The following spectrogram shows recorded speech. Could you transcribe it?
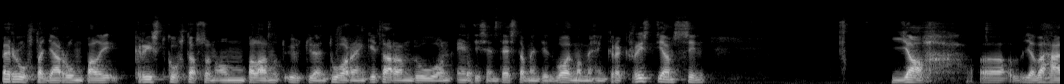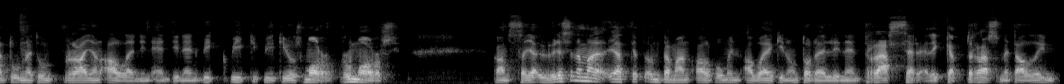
perustajarumpali Chris Gustafsson on palannut yhtyeen tuoreen kitaran duon entisen testamentin voimamiehen Greg Christiansin ja, ja vähän tunnetun Brian Allenin entinen Vikius Rumors kanssa. Ja yhdessä nämä jätkät on tämän albumin Awakening on todellinen trasser, eli thrash metallin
